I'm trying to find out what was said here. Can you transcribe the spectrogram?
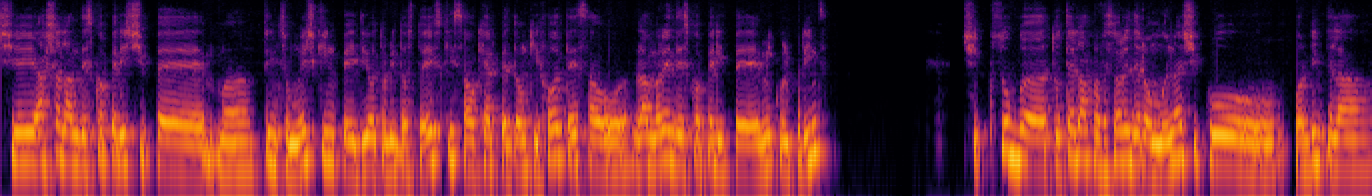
și așa l-am descoperit și pe mă, Prințul Mâșchin, pe idiotul lui Dostoevski sau chiar pe Don Quixote sau l-am redescoperit pe Micul Prinț. Și sub uh, tutela profesoarei de română și cu pornind de la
